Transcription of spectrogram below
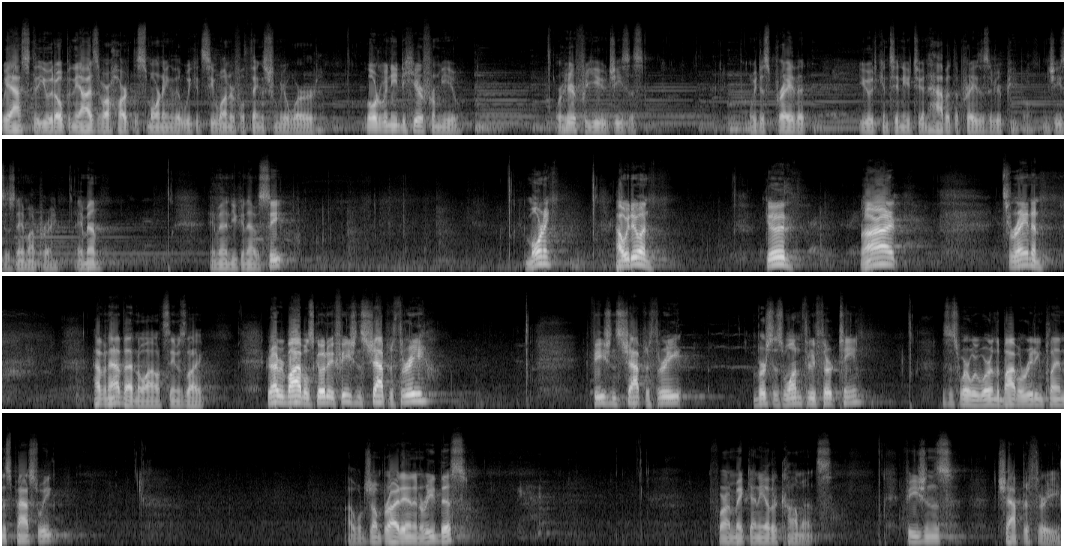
We ask that you would open the eyes of our heart this morning that we could see wonderful things from your word. Lord, we need to hear from you. We're here for you, Jesus. We just pray that you would continue to inhabit the praises of your people. In Jesus' name I pray. Amen. Amen. You can have a seat. Good morning. How are we doing? Good. All right. It's raining. Haven't had that in a while, it seems like. Grab your Bibles, go to Ephesians chapter 3. Ephesians chapter 3, verses 1 through 13. This is where we were in the Bible reading plan this past week. I will jump right in and read this before I make any other comments. Ephesians chapter 3.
